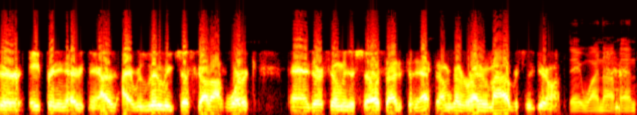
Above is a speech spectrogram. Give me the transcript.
shirt, apron, and everything. I I literally just got off work. And they're filming the show, so I just said, "F I'm going to run in with my Albertsons gear on." hey, why not, man?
